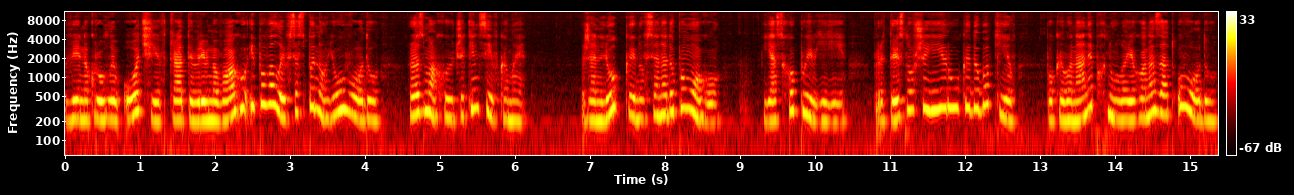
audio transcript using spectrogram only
Він округлив очі, втратив рівновагу і повалився спиною у воду, розмахуючи кінцівками. Жан-Люк кинувся на допомогу. Я схопив її, притиснувши її руки до боків, поки вона не пхнула його назад у воду.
